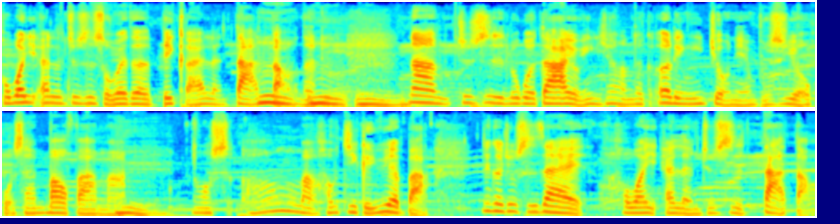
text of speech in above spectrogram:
Hawaii Island 就是所谓的 Big Island 大岛那里。嗯嗯，那就是如果大家有印象，那个二零一九年不是有火山爆发吗？嗯然后是哦嘛好几个月吧，那个就是在 Hawaii Island 就是大岛。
